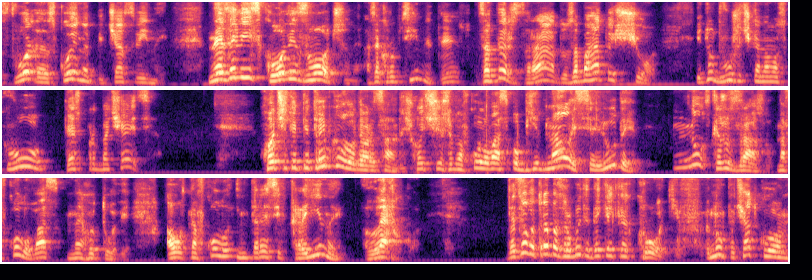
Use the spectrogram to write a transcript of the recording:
створ, скоєно під час війни, не за військові злочини, а за корупційні теж, за держзраду, за багато що. І тут вушечка на Москву теж пробачається. Хочете підтримки, Володимир Олександрович? Хочете, щоб навколо вас об'єдналися люди? Ну, скажу зразу: навколо вас не готові. А от навколо інтересів країни легко. Для цього треба зробити декілька кроків. Ну, спочатку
